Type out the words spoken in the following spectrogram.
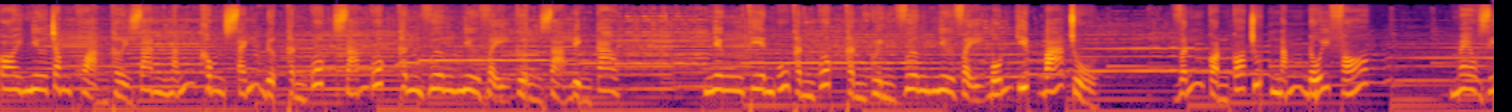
Coi như trong khoảng thời gian ngắn không sánh được thần quốc, giám quốc, thân vương như vậy cường giả đỉnh cao. Nhưng thiên vũ thần quốc, thần Quỳnh vương như vậy bốn kiếp bá chủ, Vẫn còn có chút nắm đối phó. Mèo dĩ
